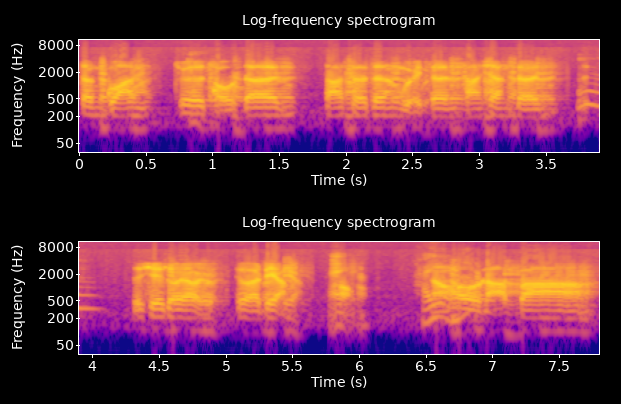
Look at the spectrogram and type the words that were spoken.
灯光，就是头灯、刹车灯、尾灯、方向灯，嗯，这些都要有，都要亮，好，然后喇叭、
